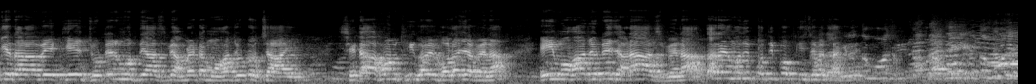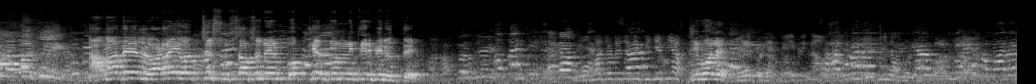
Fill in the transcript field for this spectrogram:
কে দাঁড়াবে, কে জোটের মধ্যে আসবে, আমরা একটা মহাজোটও চাই। সেটা এখন ঠিকভাবে বলা যাবে না। এই মহাজোটে যারা আসবে না, তারাই আমাদের প্রতিপক্ষ হিসেবে থাকবে। আমাদের লড়াই হচ্ছে সুশাসনের পক্ষে দুর্নীতির বিরুদ্ধে। মহাজোটে যদি বিজেপি আসতে জি বলে हमारा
